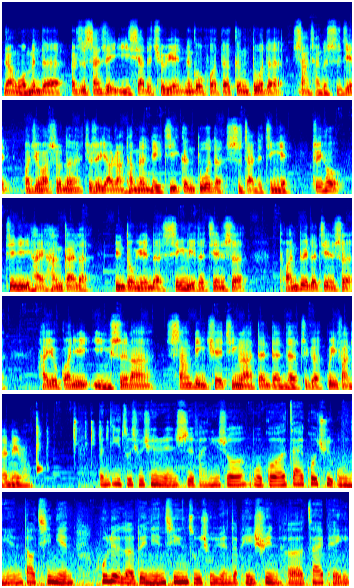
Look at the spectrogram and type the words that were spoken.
让我们的二十三岁以下的球员能够获得更多的上场的时间。换句话说呢，就是要让他们累积更多的实战的经验。最后建议还涵盖了运动员的心理的建设、团队的建设，还有关于饮食啦、伤病缺勤啦等等的这个规范的内容。本地足球圈人士反映说，我国在过去五年到七年忽略了对年轻足球员的培训和栽培，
